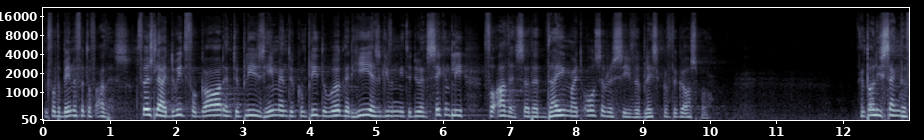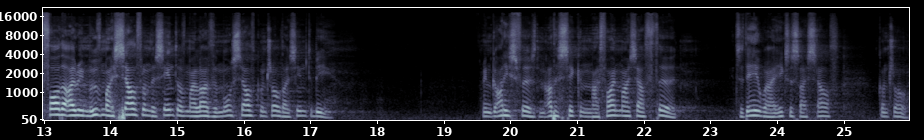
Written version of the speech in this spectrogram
and for the benefit of others. Firstly, I do it for God and to please Him and to complete the work that He has given me to do. And secondly, for others, so that they might also receive the blessing of the gospel. And Paul is saying, the farther I remove myself from the center of my life, the more self controlled I seem to be. When God is first and others second, and I find myself third, it's there where I exercise self control.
